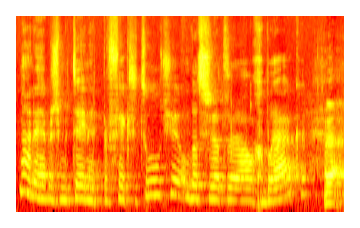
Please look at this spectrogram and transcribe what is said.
Nou, dan hebben ze meteen het perfecte toeltje, omdat ze dat al gebruiken. Ja.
